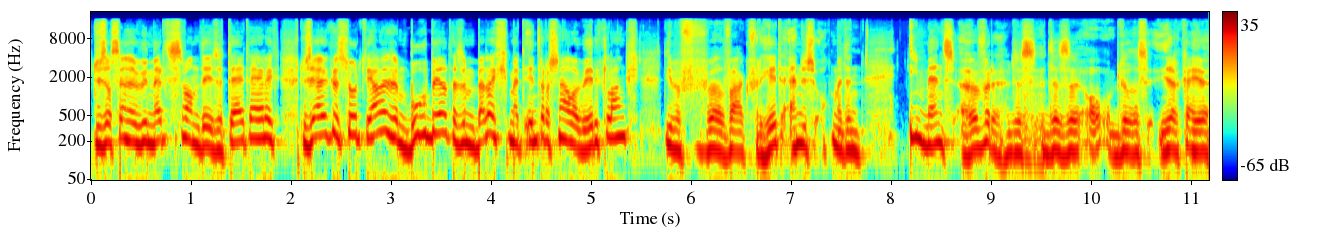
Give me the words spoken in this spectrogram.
Dus dat zijn de Wim van deze tijd eigenlijk. Dus eigenlijk een soort, ja, is een boegbeeld. Het is een Belg met internationale weerklank, die we wel vaak vergeten. En dus ook met een immens uiveren. Dus, dus, uh, daar kan je,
